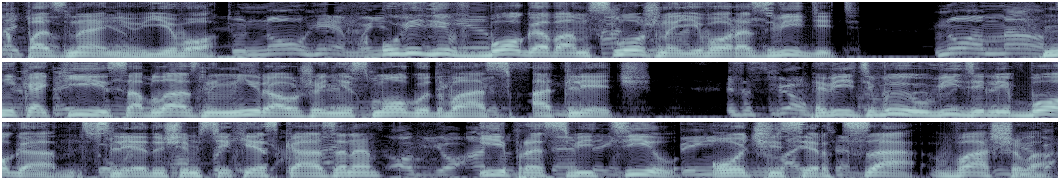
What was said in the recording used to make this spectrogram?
к познанию Его. Увидев Бога, вам сложно Его развидеть. Никакие соблазны мира уже не смогут вас отвлечь. Ведь вы увидели Бога. В следующем стихе сказано, «И просветил очи сердца вашего».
